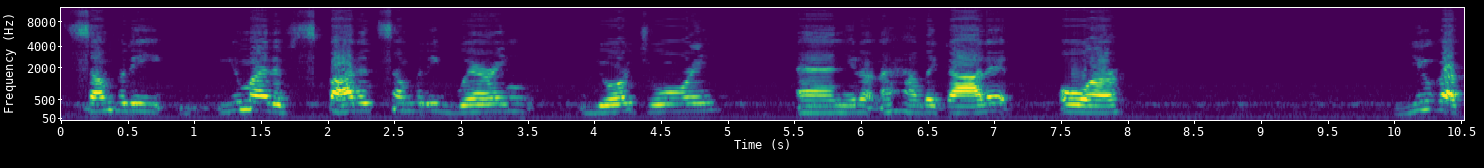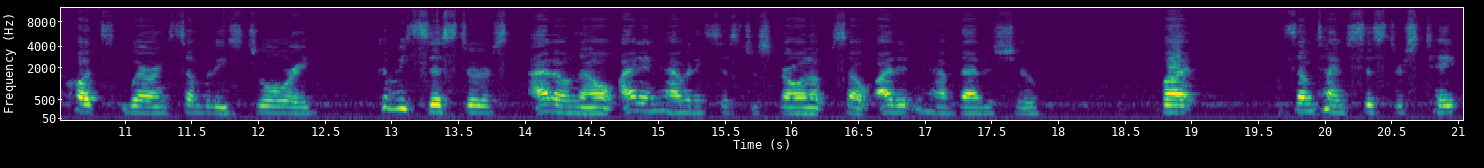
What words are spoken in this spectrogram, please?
somebody, you might have spotted somebody wearing your jewelry and you don't know how they got it, or you got caught wearing somebody's jewelry. Could be sisters. I don't know. I didn't have any sisters growing up, so I didn't have that issue. But sometimes sisters take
